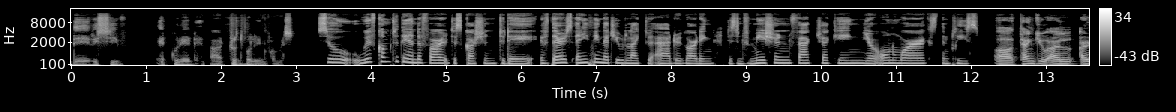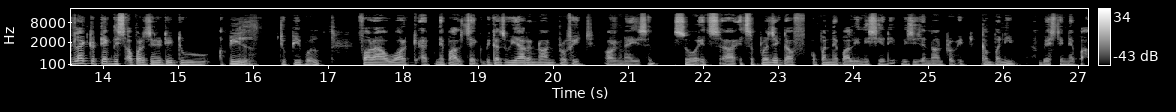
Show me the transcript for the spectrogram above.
they receive accurate and uh, truthful information. So, we've come to the end of our discussion today. If there's anything that you would like to add regarding disinformation, fact checking, your own works, then please. Uh, thank you. I'll, I'd like to take this opportunity to appeal to people for our work at Nepal Check because we are a non-profit organization. So it's uh, it's a project of Open Nepal Initiative, which is a non-profit company based in Nepal.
